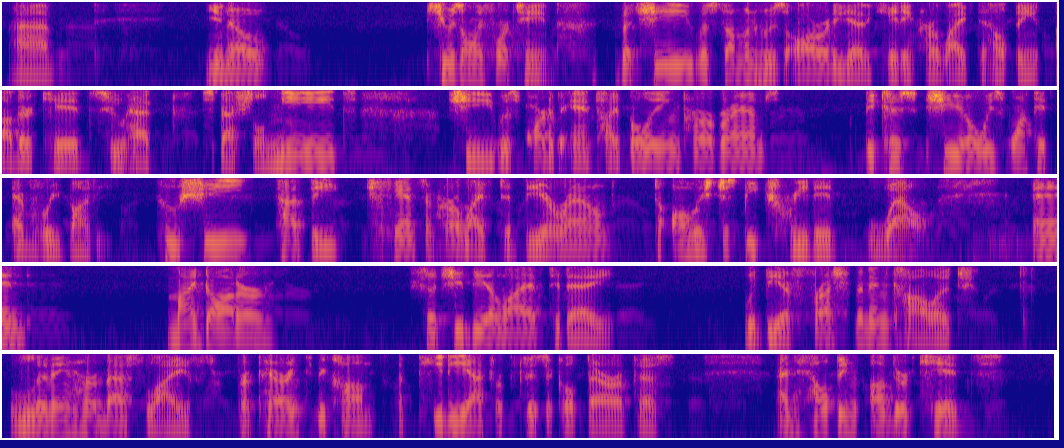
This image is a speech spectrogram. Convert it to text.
Um, you know, she was only 14, but she was someone who was already dedicating her life to helping other kids who had special needs. She was part of anti bullying programs because she always wanted everybody who she had the chance in her life to be around to always just be treated well. And my daughter, should she be alive today, would be a freshman in college living her best life, preparing to become a pediatric physical therapist, and helping other kids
